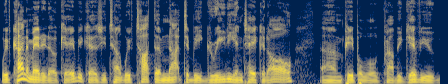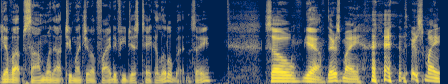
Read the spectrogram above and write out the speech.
we've kind of made it okay because you tell we've taught them not to be greedy and take it all. Um, people will probably give you give up some without too much of a fight if you just take a little bit. See. So yeah, there's my there's my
